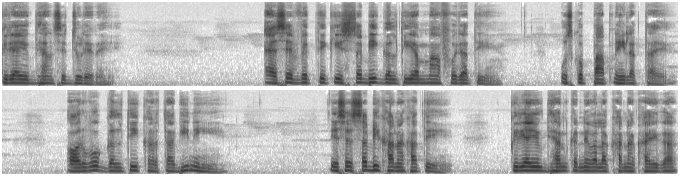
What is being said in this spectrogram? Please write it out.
क्रिया योग ध्यान से जुड़े रहें। ऐसे व्यक्ति की सभी गलतियाँ माफ़ हो जाती हैं। उसको पाप नहीं लगता है। और वो गलती करता भी नहीं है। जैसे सभी खाना खाते हैं। क्रियायुक्त ध्यान करने वाला खाना खाएगा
